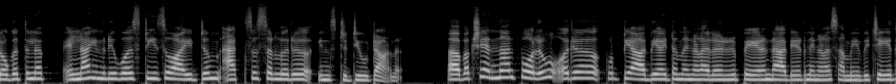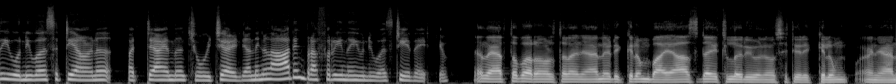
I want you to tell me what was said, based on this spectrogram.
ലോകത്തിലെ എല്ലാ യൂണിവേഴ്സിറ്റീസുമായിട്ടും ആക്സസ് ഉള്ളൊരു ഇൻസ്റ്റിറ്റ്യൂട്ടാണ് പക്ഷെ എന്നാൽ പോലും ഒരു കുട്ടി ആദ്യമായിട്ട് നിങ്ങൾ അല്ലെങ്കിൽ ഒരു പേരന്റ് ആദ്യമായിട്ട് നിങ്ങളെ സമീപിച്ച് ഏത് യൂണിവേഴ്സിറ്റിയാണ് പറ്റുക എന്ന് ചോദിച്ചു കഴിഞ്ഞാൽ നിങ്ങൾ ആദ്യം പ്രിഫർ ചെയ്യുന്ന യൂണിവേഴ്സിറ്റി ഏതായിരിക്കും? ഞാൻ നേരത്തെ പറഞ്ഞ പോലെ തന്നെ ഞാൻ ഒരിക്കലും ബയാസ്ഡ് ആയിട്ടുള്ള ഒരു യൂണിവേഴ്സിറ്റി ഒരിക്കലും ഞാൻ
